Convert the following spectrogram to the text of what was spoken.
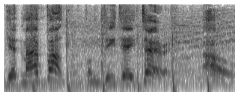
Get my funk from DJ Tarek. Oh,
